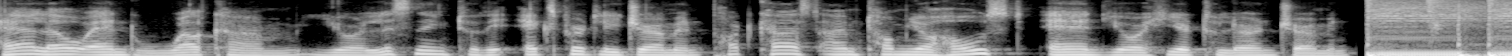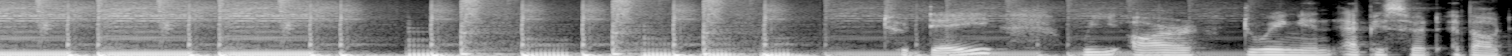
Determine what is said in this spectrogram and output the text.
Hello and welcome. You're listening to the Expertly German podcast. I'm Tom, your host, and you're here to learn German. Today, we are doing an episode about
